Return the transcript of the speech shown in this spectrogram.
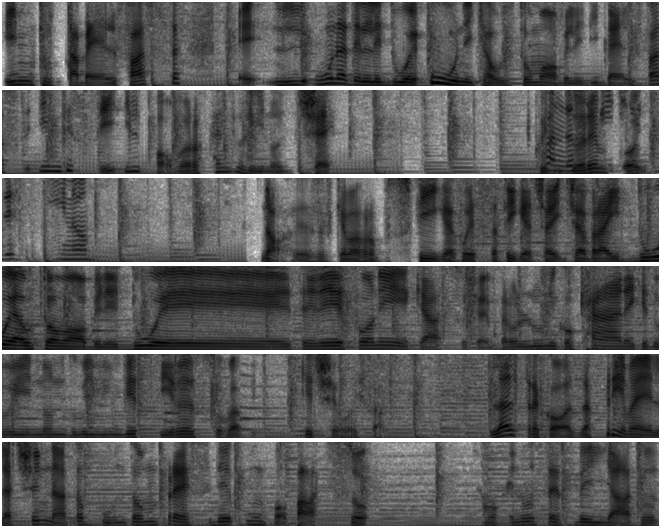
in tutta Belfast e una delle due uniche automobili di Belfast investì il povero cagnolino Jack quando si dice poi... il destino. No, eh, si chiama proprio sfiga questa figa. Cioè, cioè, avrai due automobili, due telefoni. Cazzo, cioè, però l'unico cane che dovevi, non dovevi investire il suo. Vabbè, che ce vuoi fare? L'altra cosa, prima è l'accennato appunto a un preside un po' pazzo. Diciamo che non si è svegliato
